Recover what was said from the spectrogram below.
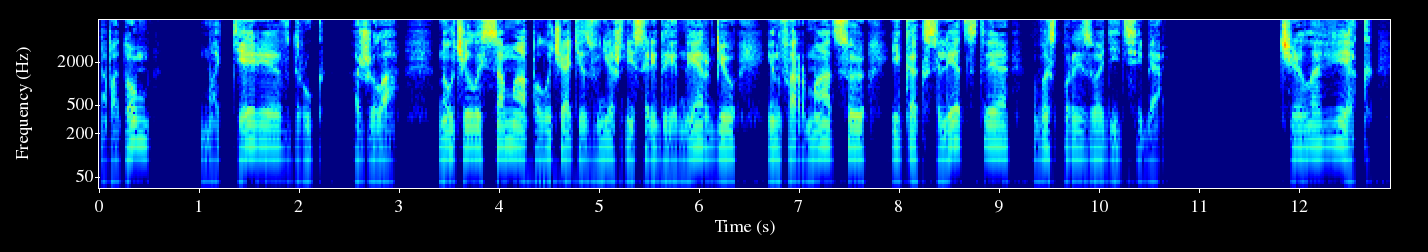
А потом материя вдруг ожила, научилась сама получать из внешней среды энергию, информацию и, как следствие, воспроизводить себя. «Человек!» —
